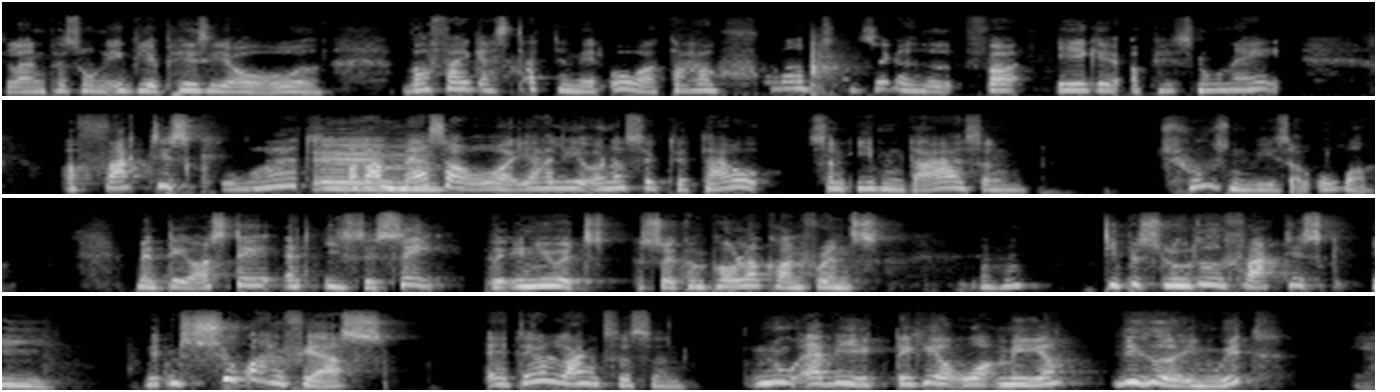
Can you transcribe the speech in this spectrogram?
eller en person ikke bliver pissy over ordet. Hvorfor ikke erstatte det med et ord, der har 100% sikkerhed for ikke at pisse nogen af? og faktisk, What? Øhm. Og der er Øhm. masser af ord. Jeg har lige undersøgt det. Der er jo sådan i dem, der er sådan tusindvis af ord. men det er også det, at ICC, The Inuit Circumpolar Conference, Mm-hmm. de besluttede faktisk i 1977, Det er jo lang tid siden. nu er vi ikke det her ord mere. Vi hedder Inuit, Ja.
